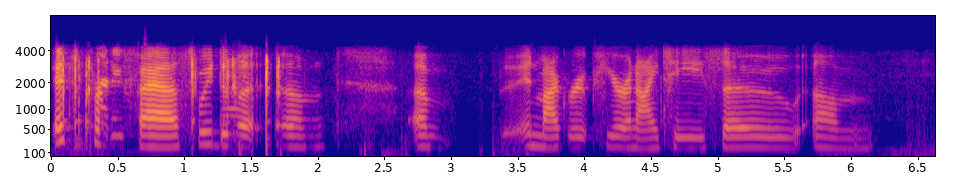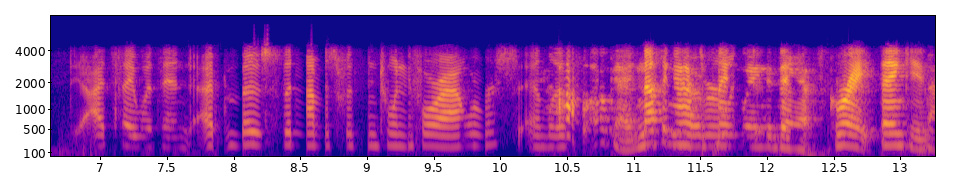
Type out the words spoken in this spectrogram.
It's pretty fast. We do it um, um, in my group here in IT, so um, I'd say within uh, most of the time it's within 24 hours, unless Oh, okay, nothing I have to Whoever pay wants way in advance. Great, thank you. no.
